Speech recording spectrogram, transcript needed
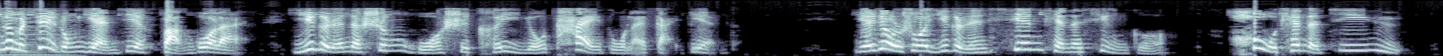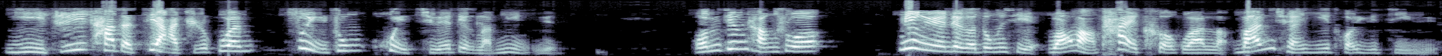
那么这种眼界反过来，一个人的生活是可以由态度来改变的。也就是说，一个人先天的性格、后天的机遇以及他的价值观，最终会决定了命运。我们经常说，命运这个东西往往太客观了，完全依托于机遇。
